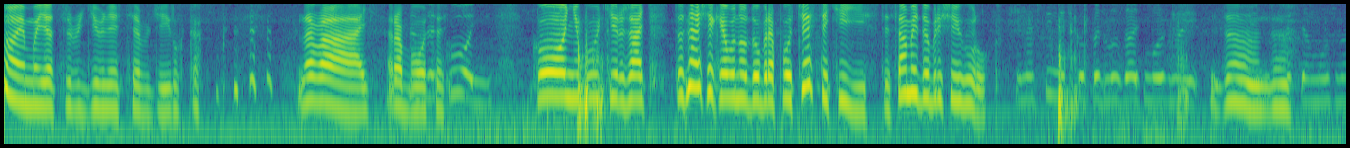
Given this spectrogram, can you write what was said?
Ой, моя трудівниця бджілка. Давай, работай. коні. Коні будуть ржати. То знаєш, яке воно добре почистить і їсти. Самий добріший гурок. І на сінечко підлузати можна і Да, да, можна.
